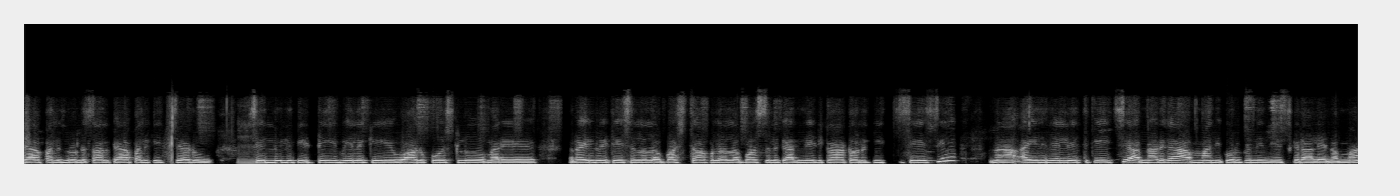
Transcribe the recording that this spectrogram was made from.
పేపర్లకి రెండు సార్లు పేపర్లకి ఇచ్చాడు. సెల్లులకి టీవీలకి వాల్ పోస్టులు మరి రైల్వే స్టేషన్లలో బస్ స్టాపులలో బస్సులకి అన్నిటికి ఆటోలకి ఇచ్చి చేసి నా ఐదు నెలలు ఎతికి ఇచ్చి అన్నాడుగా అమ్మ నీ కొడుకు నేను తీసుకురాలేనమ్మా.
